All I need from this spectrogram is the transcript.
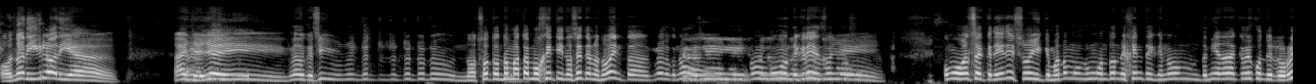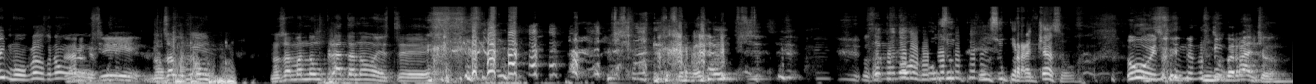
Honor y gloria. Ay, ay, ay. Claro que sí. Nosotros no matamos gente inocente en los 90. Claro que no. Claro, sí. ¿Cómo, cómo te crees, oye? ¿Cómo vas a creer eso? Y que matamos un montón de gente que no tenía nada que ver con terrorismo. Claro que no. Claro que sí. Nos han mandado un, nos han mandado un plátano, este. Nos han mandado un, su- un super ranchazo. Uy, no, no, no. un super rancho.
